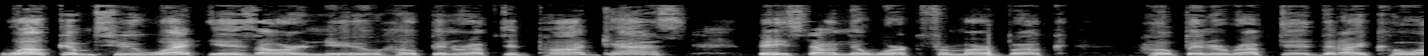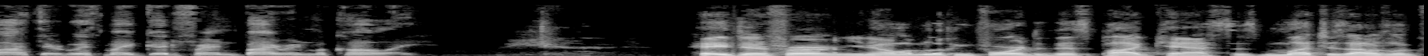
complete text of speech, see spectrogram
Welcome to what is our new Hope Interrupted podcast based on the work from our book, Hope Interrupted that I co-authored with my good friend Byron McCauley. Hey Jennifer, you know I'm looking forward to this podcast as much as I was look,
